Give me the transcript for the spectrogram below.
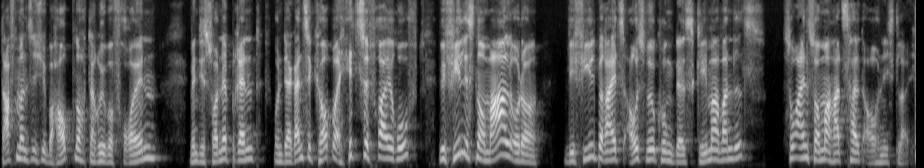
darf man sich überhaupt noch darüber freuen, wenn die Sonne brennt und der ganze Körper hitzefrei ruft? Wie viel ist normal oder wie viel bereits Auswirkung des Klimawandels? So ein Sommer hat's halt auch nicht leicht.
